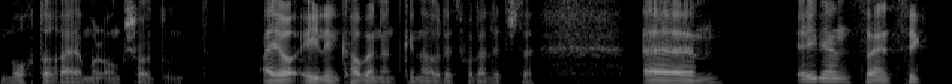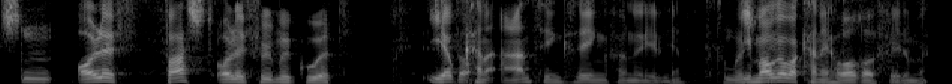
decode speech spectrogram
nach der Reihe mal angeschaut. Und, ah ja, Alien Covenant, genau, das war der letzte. Ähm, Alien, Science Fiction, alle, fast alle Filme gut. Ich habe keinen einzigen gesehen von Alien. Ich mag aber keine Horrorfilme.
